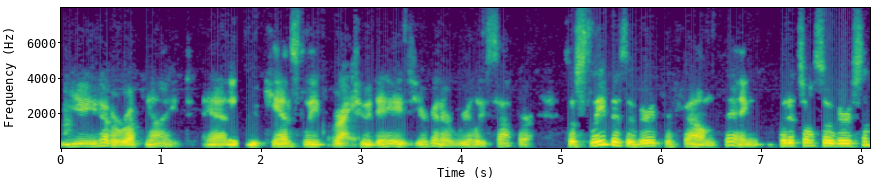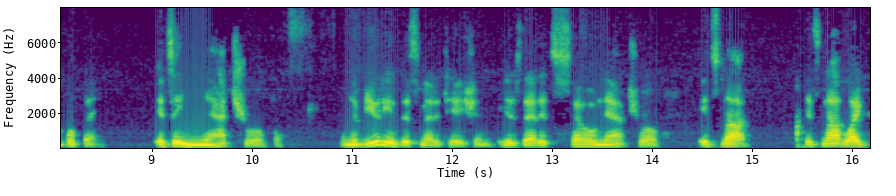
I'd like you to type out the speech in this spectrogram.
you, you have a rough night. And if you can't sleep for Right. two days, you're going to really suffer. So sleep is a very profound thing, but it's also a very simple thing. It's a natural thing. And the beauty of this meditation is that it's so natural. It's not it's not like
